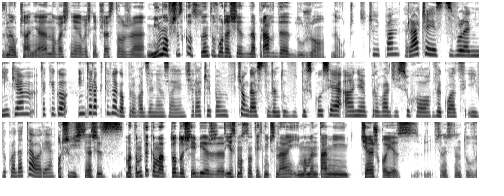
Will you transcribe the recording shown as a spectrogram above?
z nauczania, no właśnie, właśnie przez to, że mimo wszystko od studentów można się naprawdę dużo nauczyć. Czyli pan raczej jest zwolennikiem takiego interaktywnego prowadzenia zajęć. Raczej pan wciąga studentów w dyskusję, a nie prowadzi sucho wykład i wykłada teorię. Oczywiście. Znaczy, matematyka ma to do siebie, że jest mocno techniczna i momentami ciężko jest wciągnąć studentów w,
